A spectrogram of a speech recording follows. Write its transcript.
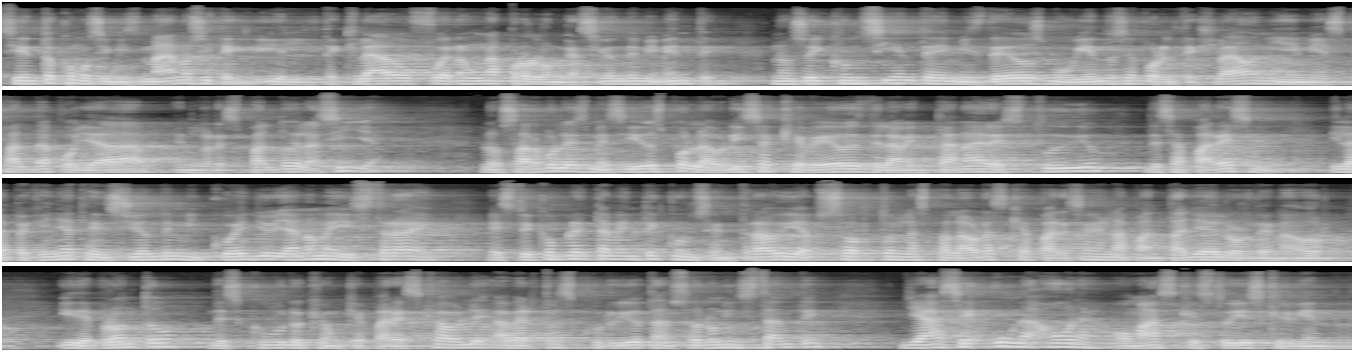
siento como si mis manos y, el teclado fueran una prolongación de mi mente. No soy consciente de mis dedos moviéndose por el teclado ni de mi espalda apoyada en el respaldo de la silla. Los árboles mecidos por la brisa que veo desde la ventana del estudio desaparecen y la pequeña tensión de mi cuello ya no me distrae. Estoy completamente concentrado y absorto en las palabras que aparecen en la pantalla del ordenador. Y de pronto descubro que aunque parezca haber transcurrido tan solo un instante, ya hace una hora o más que estoy escribiendo.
